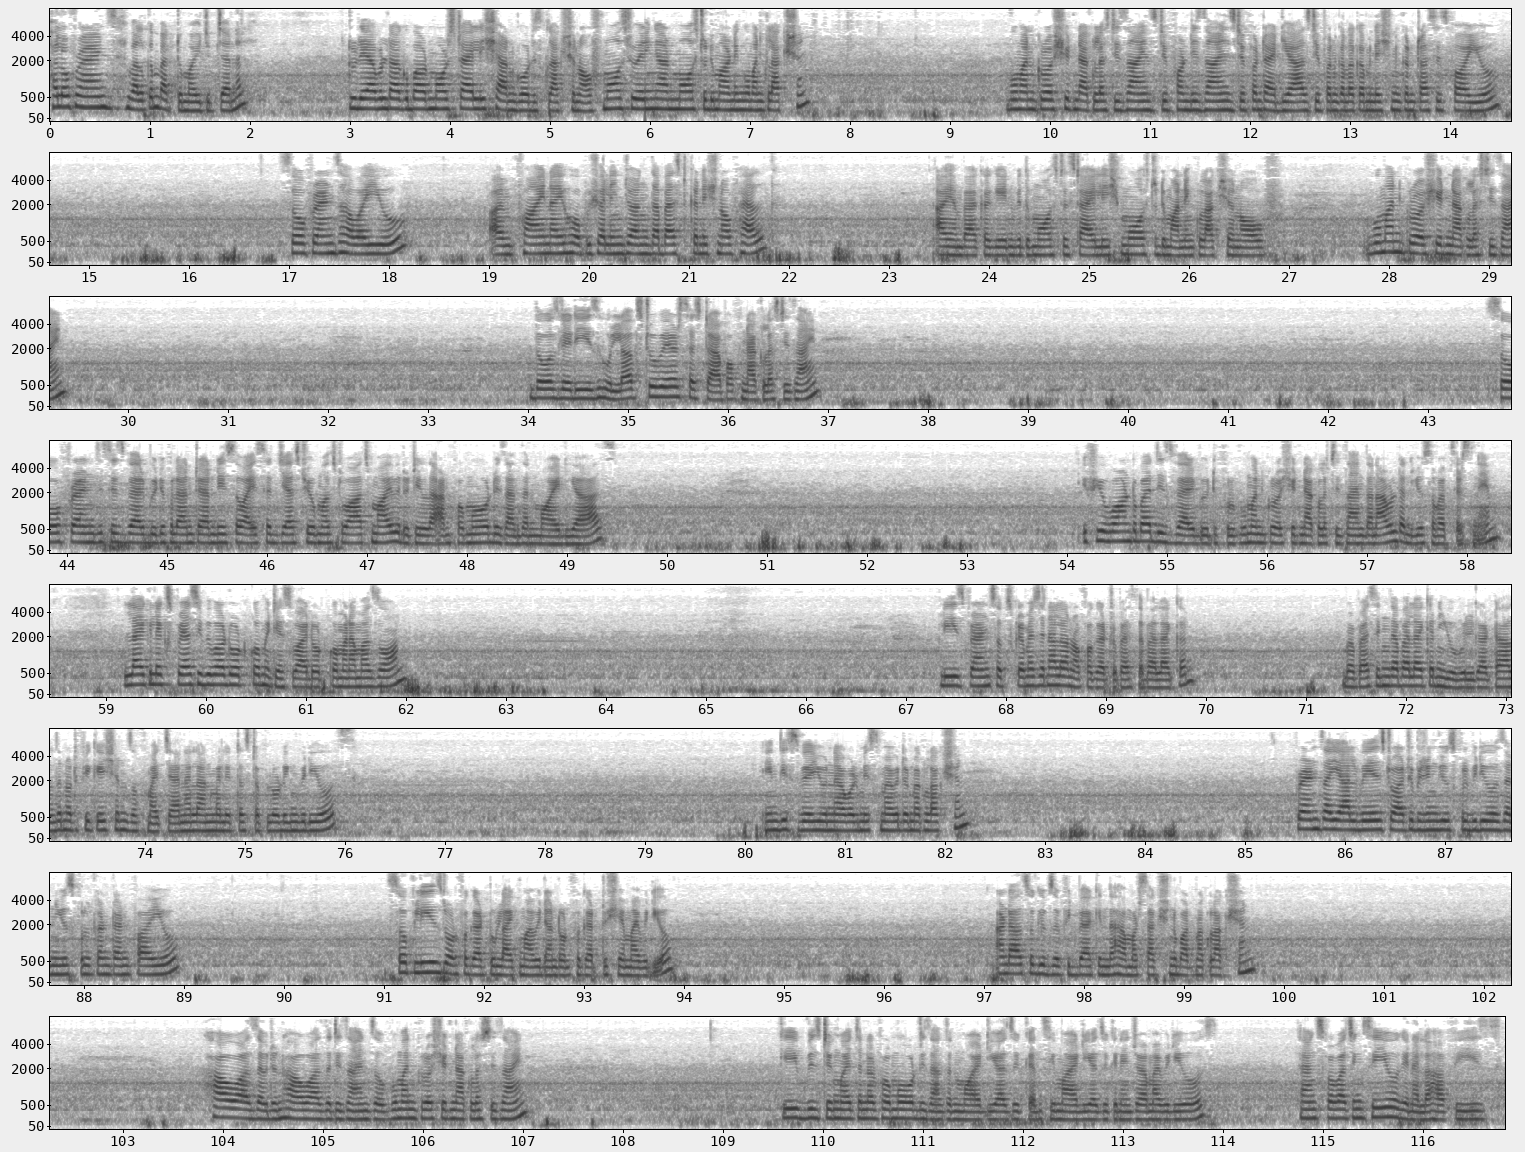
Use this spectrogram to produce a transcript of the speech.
Hello friends, welcome back to my YouTube channel. Today I will talk about more stylish and gorgeous collection of most wearing and most demanding woman collection. Woman crochet necklace designs, different designs, different ideas, different color combination contrasts for you. So friends, how are you? I'm fine. I hope you shall enjoying the best condition of health. I am back again with the most stylish, most demanding collection of woman crochet necklace design. Those ladies who loves to wear such type of necklace design. So friends this is very beautiful and trendy so i suggest you must watch my video till the end for more designs and more ideas. If you want to buy this very beautiful woman crochet necklace design then i will tell you some websites name. Like aliexpress eviva.com etsy.com and amazon please friends subscribe my channel and don't forget to press the bell icon. By pressing the bell icon you will get all the notifications of my channel and my latest uploading videos. In this way you never miss my video my collection friends i always try to bring useful videos and useful content for you. So please don't forget to like my video and don't forget to share my video and also gives a feedback in the hammer section about my collection. How was the how was the designs of woman crochet necklace design? Keep visiting my channel for more designs and more ideas. You can see my ideas. You can enjoy my videos. Thanks for watching. See you again. Allah hafiz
